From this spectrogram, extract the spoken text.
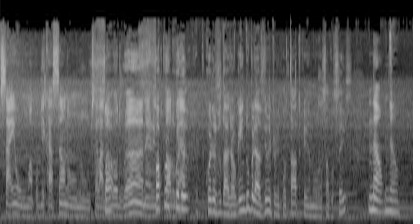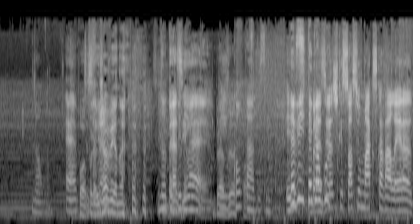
saiu uma publicação num, num, sei lá, Só- no Roadrunner, só em tal por lugar. curio- curiosidade, alguém do Brasil entrou em contato querendo lançar vocês? Não, Não, não, não. É, Pô, por aí já vê, né? não Brasil nenhum, é- Brasil é contato, assim. Eles- Teve, No teve Brasil, algum... acho que só se o Max Cavalera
